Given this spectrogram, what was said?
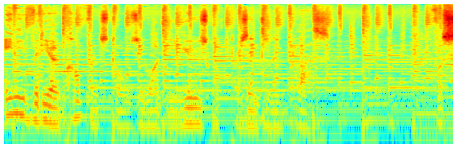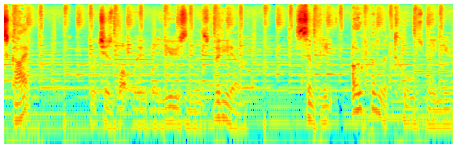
any video conference tools you want to use with PresenterLink Plus. For Skype, which is what we will use in this video, simply open the Tools menu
